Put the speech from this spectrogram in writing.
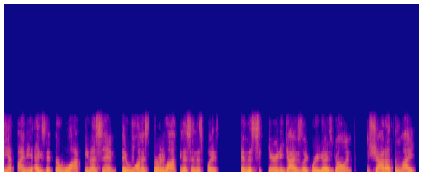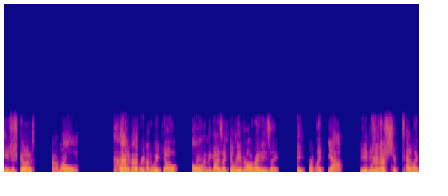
can't find the exit. They're locking us in. They want us. They're locking us in this place. And the security guy's like, "Where are you guys going?" And shout out to Mike. He just goes And I'm like, home. Like, where can we go? Home. And the guy's like, "You're leaving already?" He's like, he, "We're like, yeah." He, We he just shook his head like,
